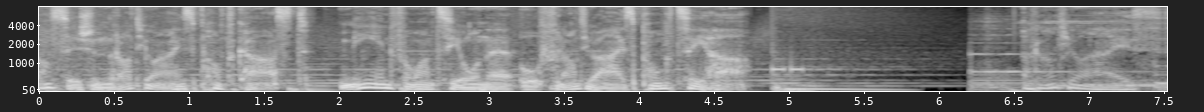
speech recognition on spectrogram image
Das ist ein Radio 1 Podcast. Mehr Informationen auf radio1.ch. Radio 1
